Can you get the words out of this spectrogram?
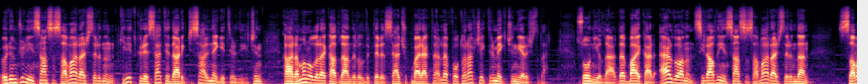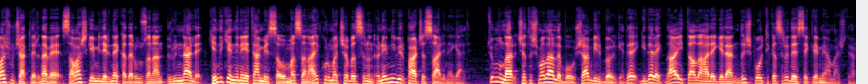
ölümcül insansız hava araçlarının kilit küresel tedarikçisi haline getirdiği için kahraman olarak adlandırıldıkları Selçuk Bayraktar'la fotoğraf çektirmek için yarıştılar. Son yıllarda Baykar Erdoğan'ın silahlı insansız hava araçlarından savaş uçaklarına ve savaş gemilerine kadar uzanan ürünlerle kendi kendine yeten bir savunma sanayi kurma çabasının önemli bir parçası haline geldi. Tüm bunlar çatışmalarla boğuşan bir bölgede giderek daha iddialı hale gelen dış politikasını desteklemeye amaçlıyor.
